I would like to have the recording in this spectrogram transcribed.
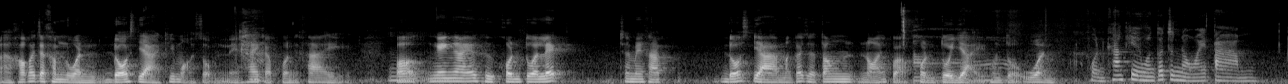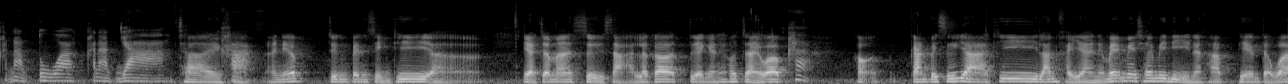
อ่าเขาก็จะคำนวณโดสยาที่เหมาะสมเนี่ยค่ะให้กับคนไข้ เพราะง่ายๆก็คือคนตัวเล็กใช่ไหมครับ โดสยามันก็จะต้องน้อยกว่าคนตัวใหญ่คนตัวอ้วน ผลข้างเคียงมันก็จะน้อยตาม ขนาดตัวขนาดยา ใช่ครับค่ะอันเนี้ยจึงเป็นสิ่งที่เอ่ออยากจะมาสื่อสารแล้วก็เตือนกันให้เข้าใจว่าค่ะเขาการไปซื้อยาที่ร้านขายยาเนี่ยไม่ไม่ใช่ไม่ดีนะครับ เพียงแต่ว่า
